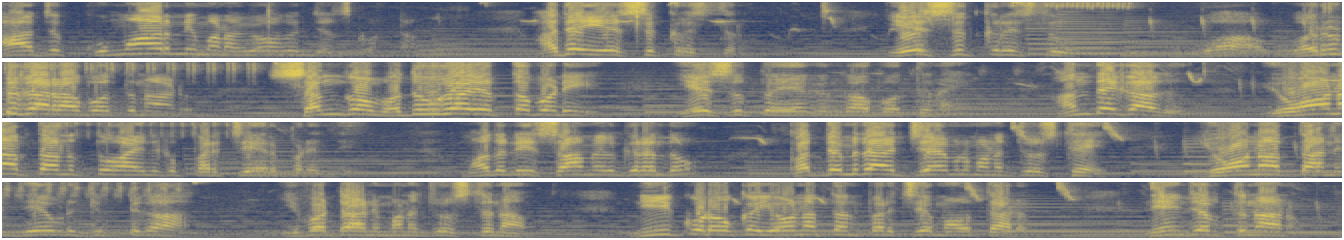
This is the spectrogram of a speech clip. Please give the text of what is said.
రాజకుమార్ని మనం వివాహం చేసుకుంటాం. అదే యేసుక్రీస్తు. యేసుక్రీస్తు వ- వరుడుగా రాబోతున్నాడు. సంఘం వధువుగా ఎత్తబడి యేసుతో ఏకంగా పోతున్నాయి. అంతేకాదు యోనతనుతో ఆయనకు పరిచయం ఏర్పడింది. మొదటి సామెల గ్రంథం పద్దెనిమిదో అధ్యాయంలో మనం చూస్తే యోనతాన్ని దేవుడు గిఫ్ట్గా ఇవ్వటాన్ని మనం చూస్తున్నాం. నీ కూడా ఒక యోనతాన్ పరిచయం అవుతాడు. నేను చెప్తున్నాను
